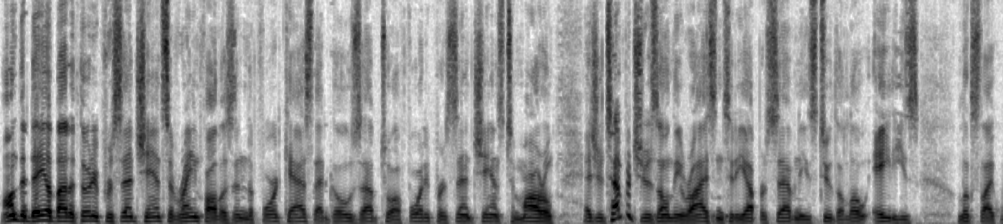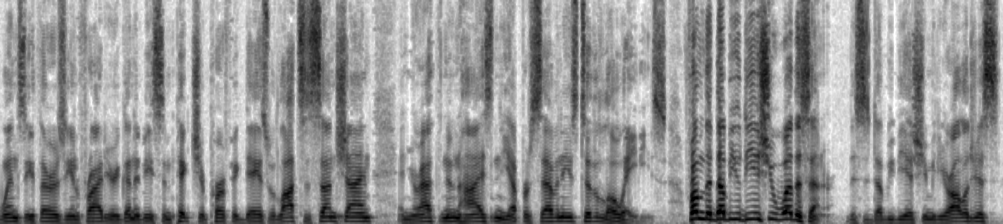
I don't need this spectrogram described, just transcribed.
On the day, about a 30% chance of rainfall is in the forecast. That goes up to a 40% chance tomorrow as your temperatures only rise into the upper 70s to the low 80s. Looks like Wednesday, Thursday, and Friday are going to be some picture perfect days with lots of sunshine and your afternoon highs in the upper 70s to the low 80s. From the WDSU Weather Center, this is WDSU meteorologist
